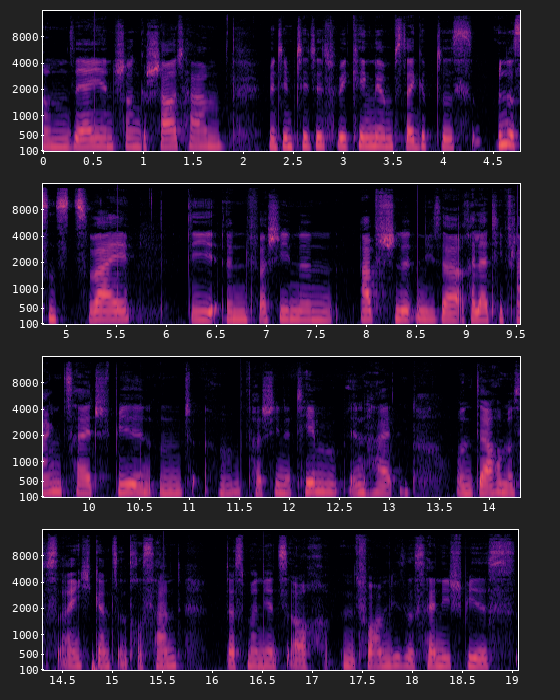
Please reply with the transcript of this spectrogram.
ähm, Serien schon geschaut haben mit dem Titel Three Kingdoms. Da gibt es mindestens zwei, die in verschiedenen Abschnitten dieser relativ langen Zeit spielen und ähm, verschiedene Themen beinhalten. Und darum ist es eigentlich ganz interessant, dass man jetzt auch in Form dieses Handyspiels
